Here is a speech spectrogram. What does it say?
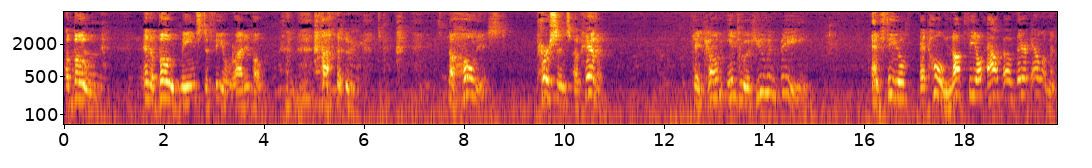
abode. And abode means to feel right at home. the holiest persons of heaven can come into a human being and feel at home, not feel out of their element.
